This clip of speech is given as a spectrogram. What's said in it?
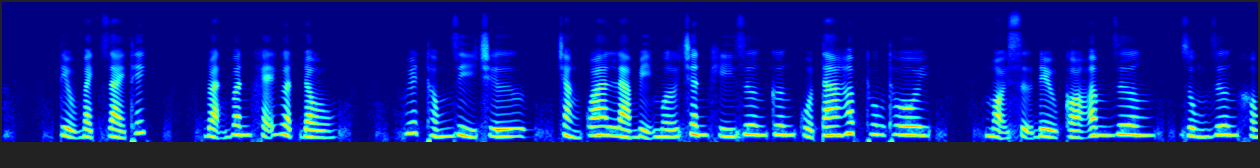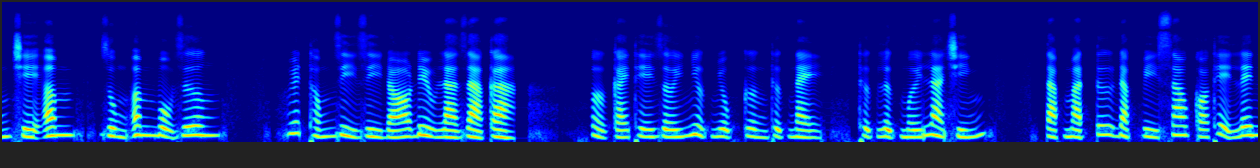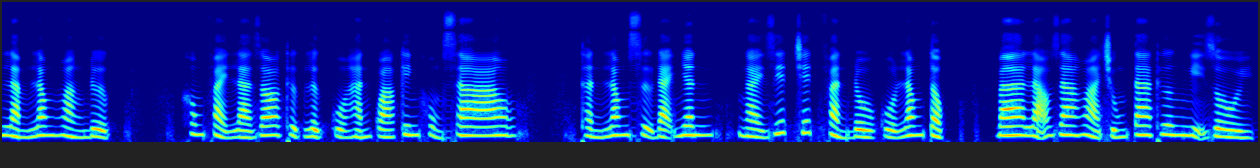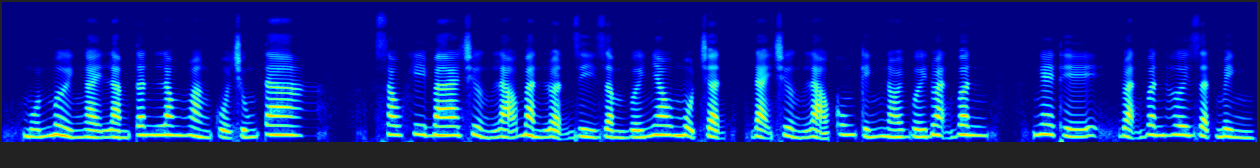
Tiểu Bạch giải thích. Đoạn Vân khẽ gật đầu. Huyết thống gì chứ? Chẳng qua là bị mớ chân khí dương cương của ta hấp thu thôi. Mọi sự đều có âm dương, dùng dương khống chế âm, dùng âm bổ dương. Huyết thống gì gì đó đều là giả cả. Ở cái thế giới nhược nhục cường thực này, thực lực mới là chính. Tạp mặt tư đặc vì sao có thể lên làm Long Hoàng được? Không phải là do thực lực của hắn quá kinh khủng sao? Thần Long Sử Đại Nhân, ngài giết chết phản đồ của Long tộc. Ba lão gia hỏa chúng ta thương nghị rồi, muốn mời ngài làm tân Long Hoàng của chúng ta. Sau khi ba trưởng lão bàn luận gì dầm với nhau một trận, đại trưởng lão cung kính nói với Đoạn Vân. Nghe thế, Đoạn Vân hơi giật mình.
